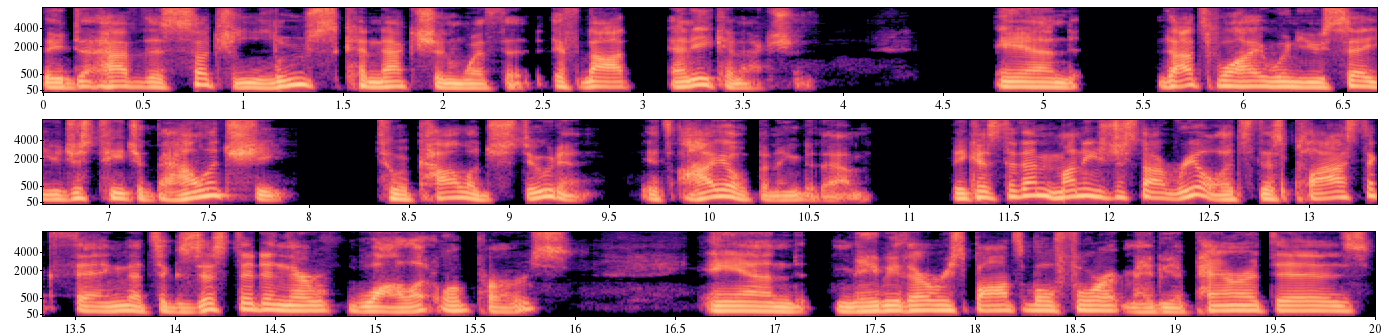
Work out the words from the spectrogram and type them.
They have this such loose connection with it, if not any connection. And that's why when you say you just teach a balance sheet to a college student, it's eye opening to them because to them, money is just not real. It's this plastic thing that's existed in their wallet or purse. And maybe they're responsible for it. Maybe a parent is,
